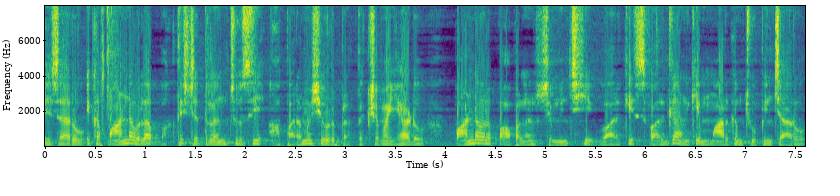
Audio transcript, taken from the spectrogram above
చేశారు. ఇక పాండవుల భక్తి శ్రద్ధలను చూసి ఆ పరమశివుడు ప్రత్యక్షమయ్యాడు. పాండవుల పాపాలను క్షమించి వారికి స్వర్గానికి మార్గం చూపించారు.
